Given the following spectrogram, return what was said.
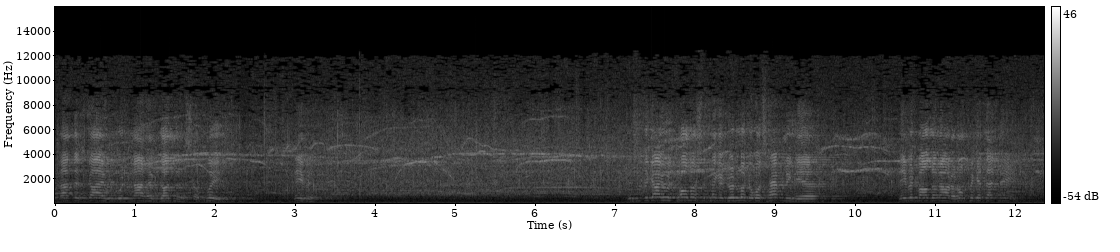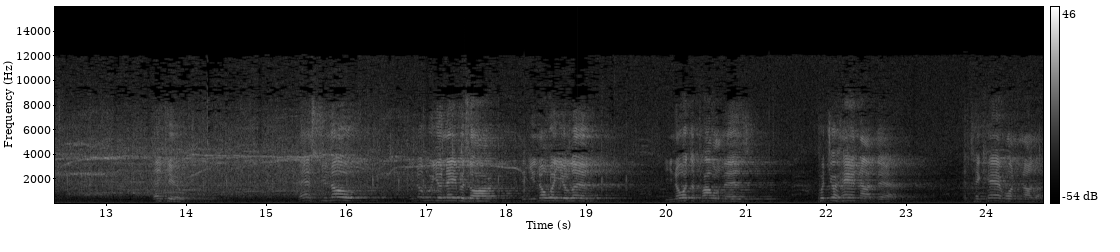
Without this guy, we would not have done this. So please, David. This is the guy who told us to take a good look at what's happening here. David Maldonado, don't forget that name. Thank you. Yes, you know, you know who your neighbors are, and you know where you live. You know what the problem is. Put your hand out there and take care of one another.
